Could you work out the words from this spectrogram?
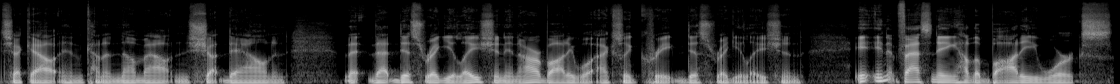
check out and kind of numb out and shut down and that that dysregulation in our body will actually create dysregulation. Isn't it fascinating how the body works?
